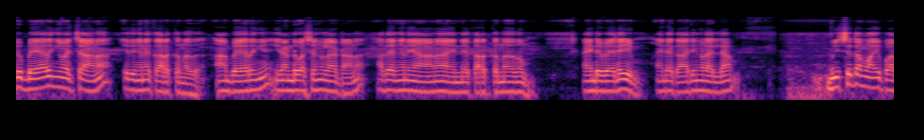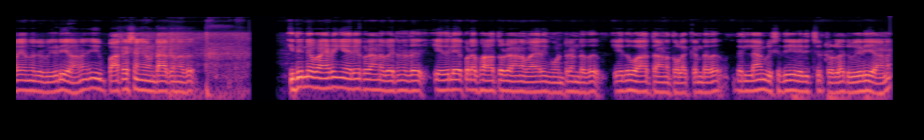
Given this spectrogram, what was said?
ഒരു ബെയറിങ് വെച്ചാണ് ഇതിങ്ങനെ കറക്കുന്നത്. ആ ബെയറിങ് ഈ രണ്ട് വശങ്ങളിലായിട്ടാണ്. അതെങ്ങനെയാണ് അതിന്റെ കറക്കുന്നതും അതിന്റെ വിലയും അതിന്റെ കാര്യങ്ങളെല്ലാം വിശദമായി പറയുന്നൊരു വീഡിയോ ആണ് ഈ പാർട്ടേഷൻ എങ്ങനെ ഉണ്ടാക്കുന്നത്. ഇതിന്റെ വയറിങ് ഏരിയ കൂടെയാണ് വരുന്നത്. ഏതിലേ കൂടെ ഭാഗത്തൂടെയാണ് വയറിങ് കൊണ്ടുവരേണ്ടത്. ഏത് ഭാഗത്താണ് തുളയ്ക്കേണ്ടത്? ഇതെല്ലാം വിശദീകരിച്ചിട്ടുള്ള ഒരു വീഡിയോ ആണ്.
